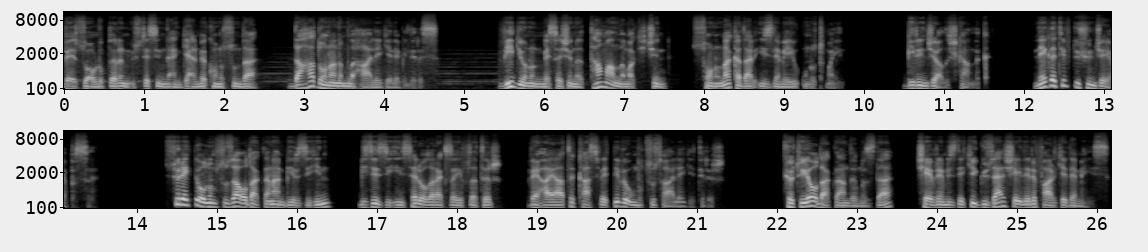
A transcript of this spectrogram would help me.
ve zorlukların üstesinden gelme konusunda daha donanımlı hale gelebiliriz. Videonun mesajını tam anlamak için sonuna kadar izlemeyi unutmayın. Birinci alışkanlık. Negatif düşünce yapısı. Sürekli olumsuza odaklanan bir zihin, bizi zihinsel olarak zayıflatır ve hayatı kasvetli ve umutsuz hale getirir. Kötüye odaklandığımızda çevremizdeki güzel şeyleri fark edemeyiz.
